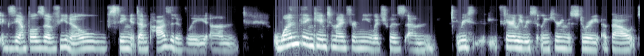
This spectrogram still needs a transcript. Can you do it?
examples of, you know, seeing it done positively. Um, one thing came to mind for me, which was um, re- fairly recently hearing the story about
